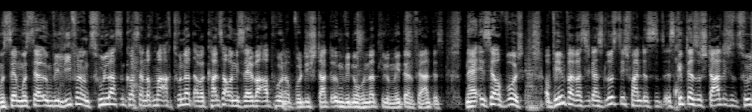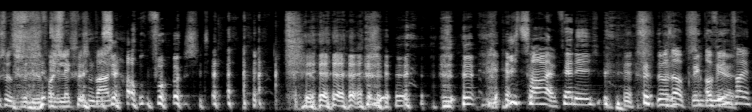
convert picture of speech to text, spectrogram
Muss der, muss der irgendwie liefern und zulassen, kostet dann nochmal 800, aber kannst du auch nicht selber abholen, obwohl die Stadt irgendwie nur 100 Kilometer entfernt ist. Naja, ist ja auch wurscht. Auf jeden Fall, was ich ganz lustig fand, ist, es gibt ja so staatliche Zuschüsse für diese voll elektrischen Ist Wagen. ja auch wurscht. ich zahl, fertig. So, pass auf. Bringt auf mir. jeden Fall,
